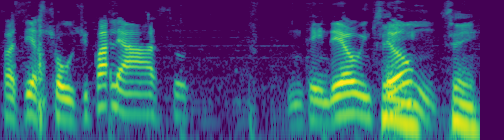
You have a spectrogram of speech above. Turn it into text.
fazia shows de palhaço, entendeu? Então, Sim, sim.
